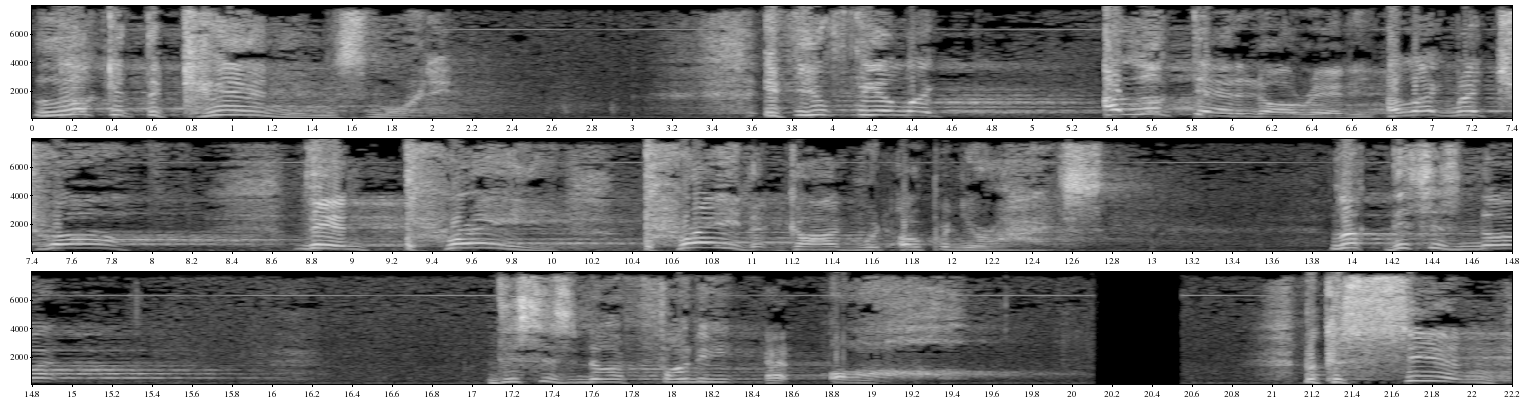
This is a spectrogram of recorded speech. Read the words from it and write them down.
Look at the canyon this morning. If you feel like, I looked at it already, I like my trough, then pray, pray that God would open your eyes. Look, this is not, this is not funny at all. Because sin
